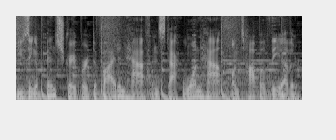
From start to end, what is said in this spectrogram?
Using a bench scraper, divide in half and stack one half on top of the other.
